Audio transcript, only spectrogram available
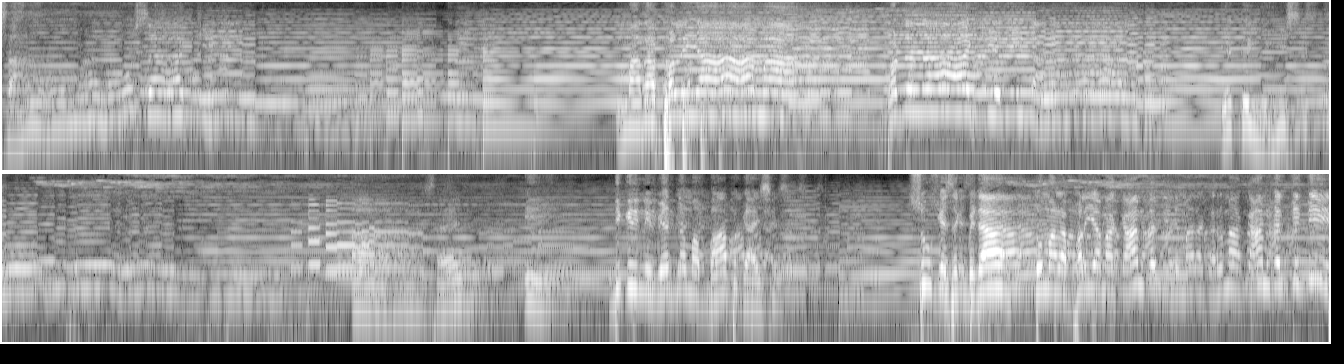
સામનો સાકી મારા ફળિયામાં દીકરીની વેદનામાં બાપ ગાય છે શું કે છે બેટા તું મારા ફળિયામાં કામ કરતી હતી મારા ઘરમાં કામ કરતી હતી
